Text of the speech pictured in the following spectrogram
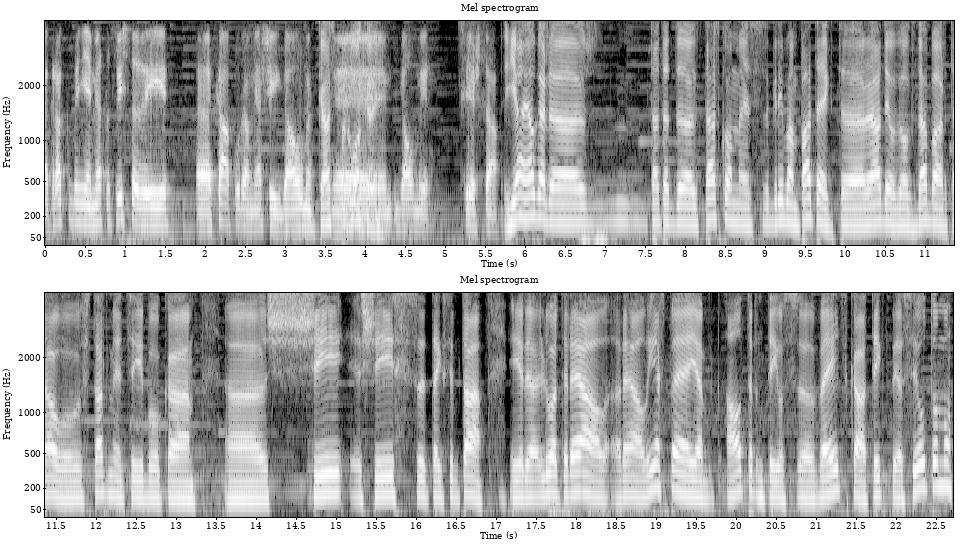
ar akmeņiem. Ja tas viss arī kā kuram ja šī gaume, Kas par rokai? Gaume ir. Tieši tā. Jā, Elgar, tātad tas, ko mēs gribam pateikt Radio Vilks dabā ar tavu starpniecību, ka šī, šīs, teiksim tā, ir ļoti reāla, reāla iespēja, alternatīvs veids, kā tikt pie siltumu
